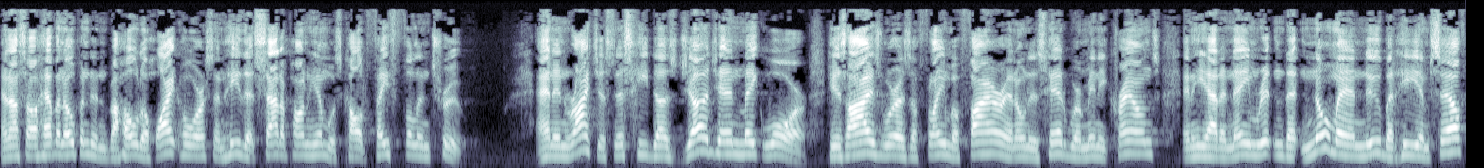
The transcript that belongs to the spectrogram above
And I saw heaven opened and behold a white horse and he that sat upon him was called faithful and true and in righteousness he does judge and make war. His eyes were as a flame of fire, and on his head were many crowns, and he had a name written that no man knew but he himself,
